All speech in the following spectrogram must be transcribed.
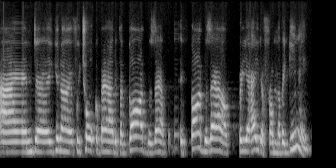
And uh, you know, if we talk about if a God was our if God was our creator from the beginning,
